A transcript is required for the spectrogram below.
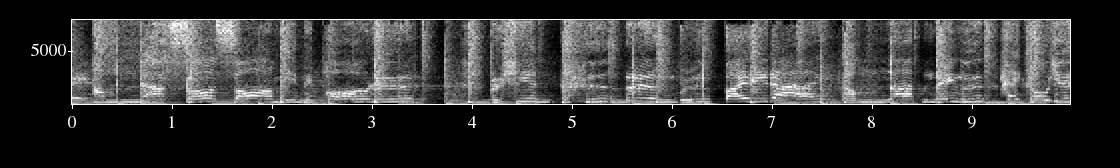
ยอำนาจสอสอมีไม่พอหรือประเฮียน หือเรื่องบือไปได้อำนาจในมือให้เขายื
